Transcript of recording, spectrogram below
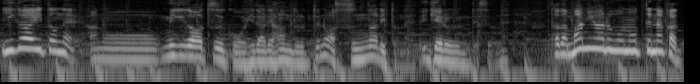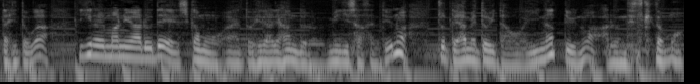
意外とね、あの、右側通行左ハンドルっていうのはすんなりとねいけるんですよね。ただマニュアルを乗ってなかった人がいきなりマニュアルでしかも、えー、と左ハンドル右車線っていうのはちょっとやめといた方がいいなっていうのはあるんですけども。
